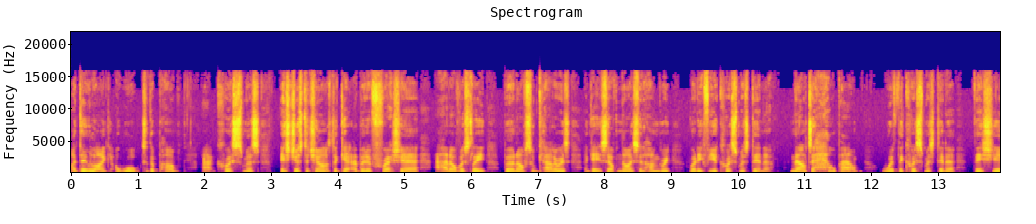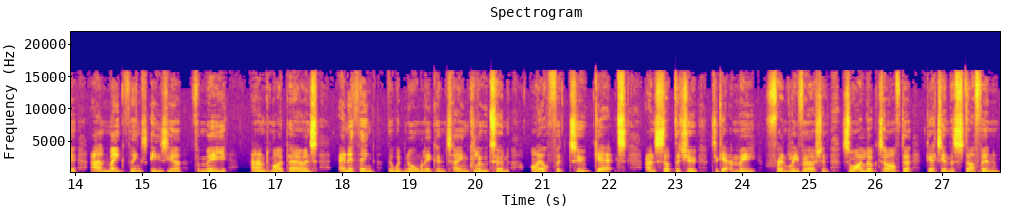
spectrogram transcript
I do like a walk to the pub at Christmas. It's just a chance to get a bit of fresh air and obviously burn off some calories and get yourself nice and hungry, ready for your Christmas dinner. Now, to help out with the Christmas dinner this year and make things easier for me and my parents, anything that would normally contain gluten, I offered to get and substitute to get a me friendly version. So I looked after getting the stuffing,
